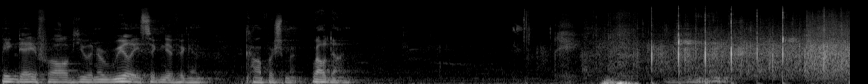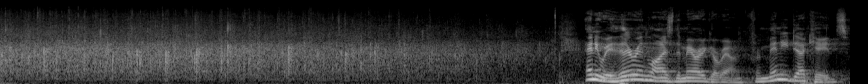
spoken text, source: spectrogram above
big day for all of you and a really significant accomplishment. Well done. Anyway, therein lies the merry-go-round. For many decades,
